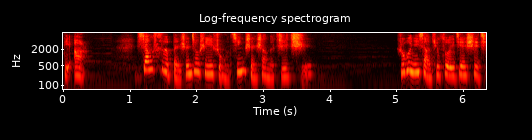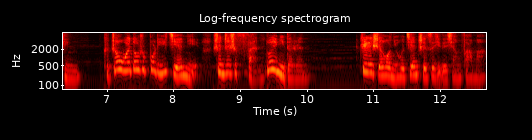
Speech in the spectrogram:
第二。相似本身就是一种精神上的支持。如果你想去做一件事情，可周围都是不理解你，甚至是反对你的人，这个时候你会坚持自己的想法吗？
